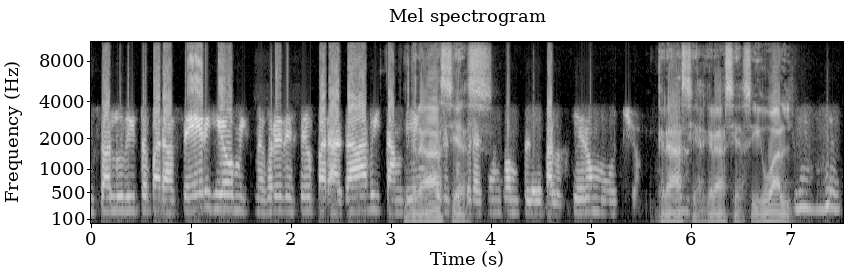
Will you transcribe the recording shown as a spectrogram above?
Un saludito para Sergio, mis mejores deseos para Gaby también. Gracias. Recuperación completa, los quiero mucho. Gracias, gracias, igual.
